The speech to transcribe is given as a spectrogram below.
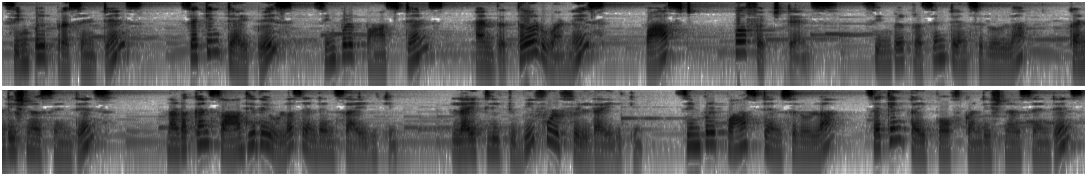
simple present tense second type is simple past tense and the third one is past perfect tense simple present ടെൻസിലുള്ള കണ്ടീഷണൽ സെന്റൻസ് നടക്കാൻ സാധ്യതയുള്ള സെന്റൻസ് ആയിരിക്കും. ലൈക്ലി ടു ബി ഫുൾഫിൽഡ് ആയിരിക്കും. സിമ്പിൾ പാസ്റ്റ് ടെൻസിലുള്ള second type of conditional sentence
